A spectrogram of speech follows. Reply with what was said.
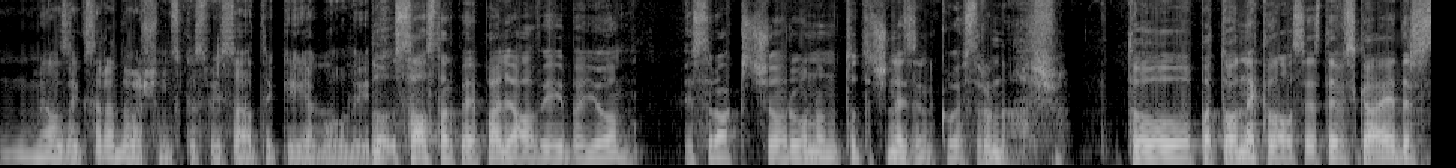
milzīgs radošums, kas visā tika ieguldīts. Nu, savstarpēja paļāvība, jo es rakstu šo runu, un tu taču nezini, ko es runāšu. Tu pat to neklausies. Tev ir skaidrs,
